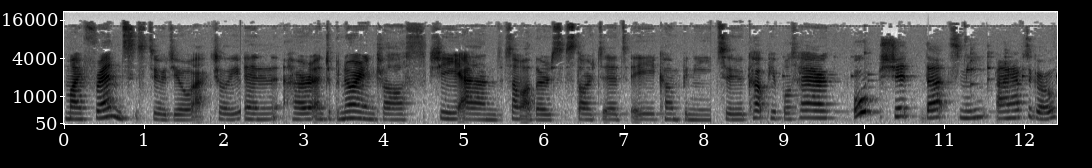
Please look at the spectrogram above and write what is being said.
my friend's studio actually in her entrepreneuring class. She and some others started a company to cut people's hair Oh shit, that's me. I have to go.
